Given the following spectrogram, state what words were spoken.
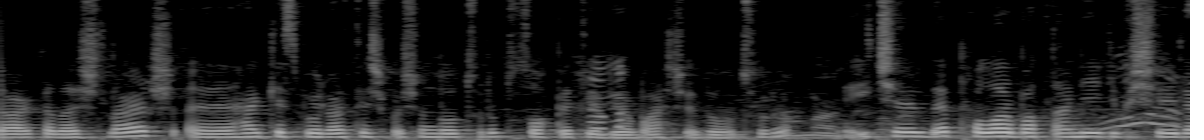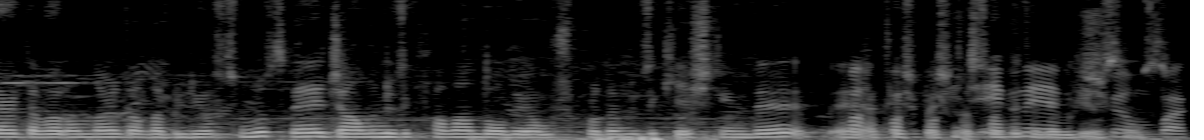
Arkadaşlar e, herkes böyle ateş başında oturup sohbet ediyor bahçede oturup. E, İçeride polar battaniye gibi şeyler de var. Onları da alabiliyorsunuz ve canlı müzik falan da oluyormuş burada. Müzik eşliğinde e, ateş başında sohbet edebiliyorsunuz. Bak.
